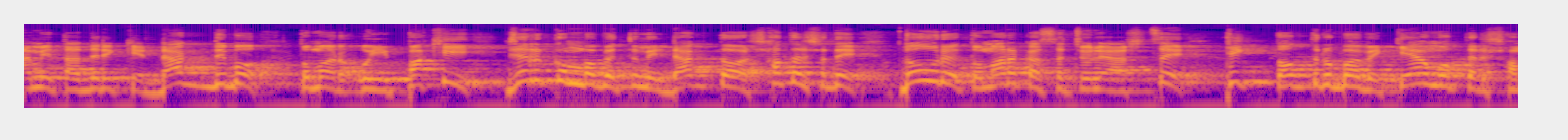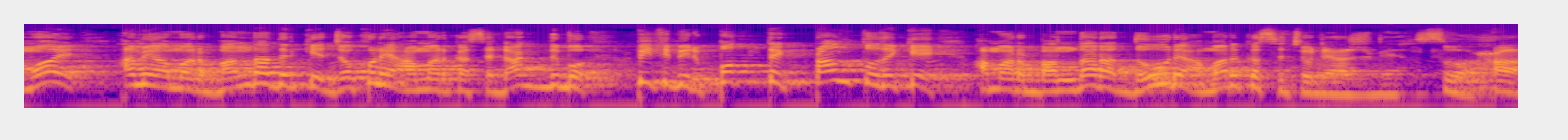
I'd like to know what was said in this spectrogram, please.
আমি তাদেরকে ডাক দেব, তোমার ওই পাখি যেরকমভাবে তুমি ডাক দেওয়ার সাথে সাথে দৌড়ে তোমার কাছে চলে আসছে, ঠিক তদ্রুপভাবে কেয়ামতের সময় আমি আমার বান্দাদেরকে যখনই আমার কাছে ডাক দেব, পৃথিবীর প্রত্যেক প্রান্ত থেকে আমার বান্দারা দৌড়ে আমার কাছে চলে আসবে। সোহা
